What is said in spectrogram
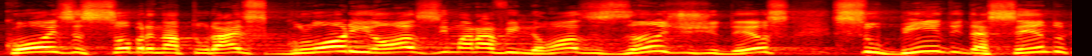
coisas sobrenaturais gloriosas e maravilhosas, anjos de Deus subindo e descendo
